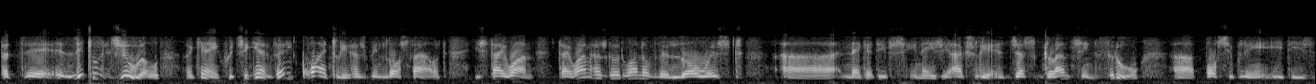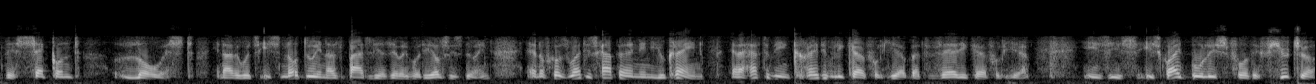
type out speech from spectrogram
But the little jewel, okay, which again very quietly has been lost out, is Taiwan. Taiwan has got one of the lowest uh, negatives in Asia. Actually, just glancing through, uh, possibly it is the second lowest. In other words, it's not doing as badly as everybody else is doing. And of course, what is happening in Ukraine, and I have to be incredibly careful here, but very careful here, is, is, is quite bullish for the future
